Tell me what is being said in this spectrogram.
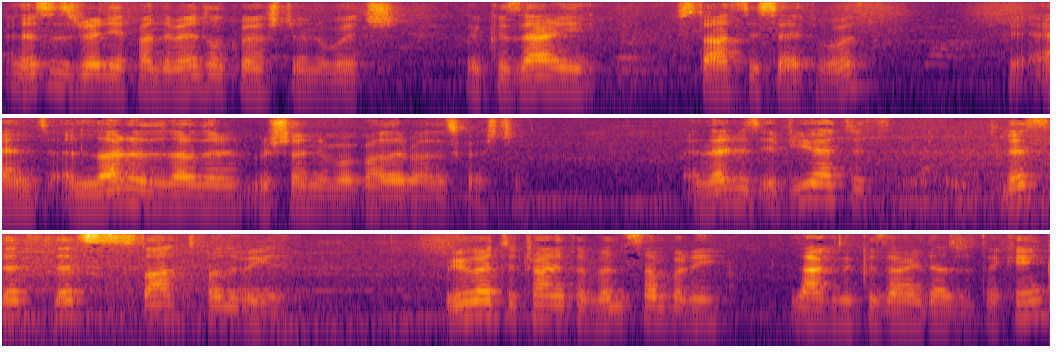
And this is really a fundamental question which the Kuzari starts the Sefer with, and a lot of the other Rishonim were bothered by this question. And that is, if you had to, let's, let's, let's start from the beginning. We're going to try and convince somebody, like the Kuzari does with the king,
